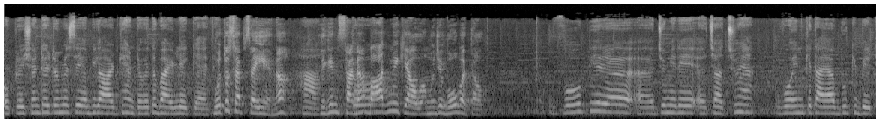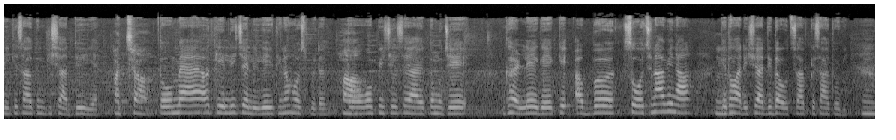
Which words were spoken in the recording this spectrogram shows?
ऑपरेशन थिएटर में से अभी आठ घंटे हुए थे बाहर लेके आए थे। वो तो सब सही है ना? हाँ, लेकिन सना तो- बाद में क्या हुआ? मुझे वो बताओ। वो फिर जो मेरे चाचू हैं वो इनके ताया अबू की बेटी के साथ उनकी शादी हुई है अच्छा तो मैं अकेली चली गई थी ना हॉस्पिटल हाँ। तो वो पीछे से आए तो मुझे घर ले गए कि अब सोचना भी ना कि तुम्हारी शादी दाऊद साहब के साथ होगी हम्म।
